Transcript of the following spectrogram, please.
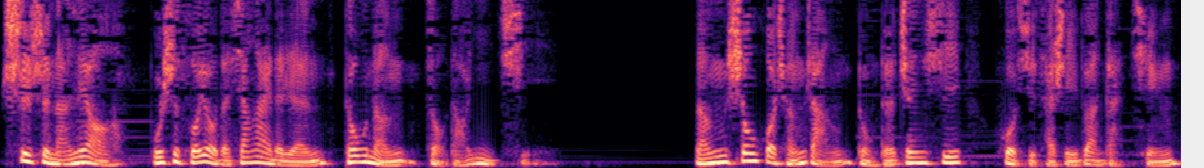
世事难料，不是所有的相爱的人都能走到一起。能收获成长，懂得珍惜，或许才是一段感情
